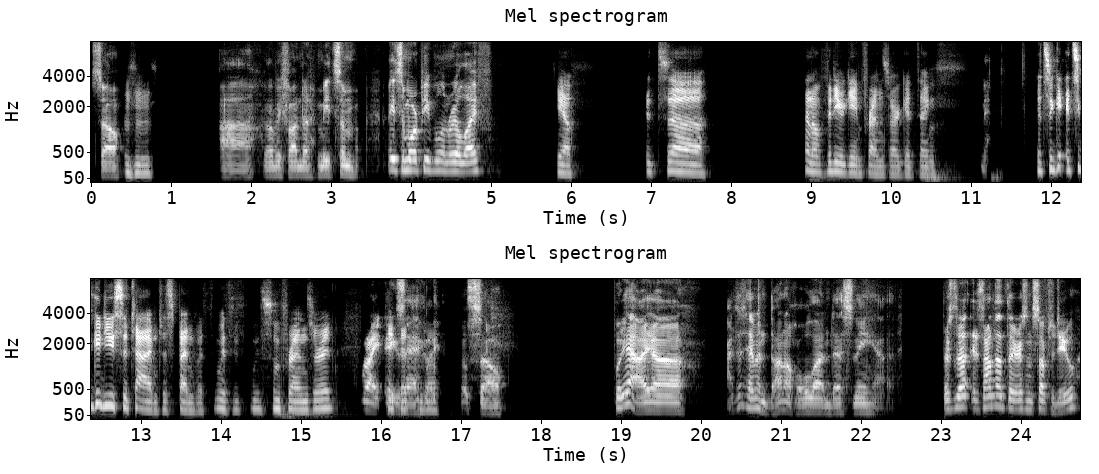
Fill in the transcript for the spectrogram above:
So Mhm. uh it'll be fun to meet some meet some more people in real life. Yeah. It's uh I don't know, video game friends are a good thing. Yeah. It's a it's a good use of time to spend with with with some friends, right? Right, Take exactly. So but yeah, I uh I just haven't done a whole lot in Destiny. Uh, There's not it's not that there isn't stuff to do.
